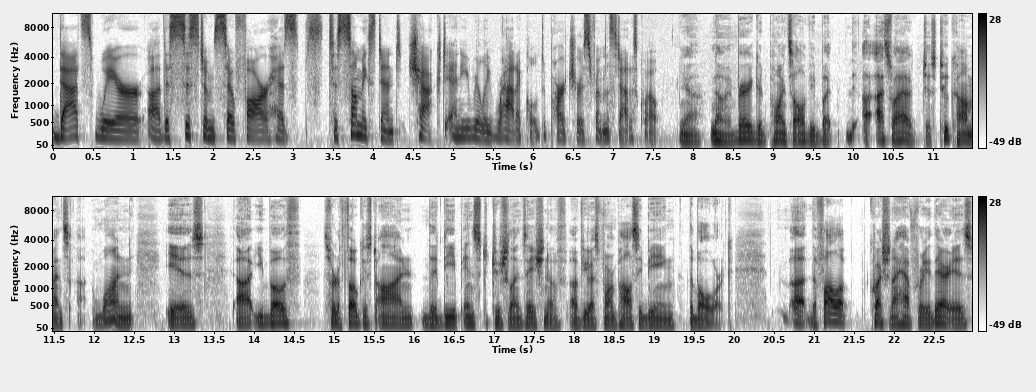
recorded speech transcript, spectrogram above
that's where uh, the system so far has, to some extent, checked any really radical departures from the status quo. Yeah, no, very good points, all of you. But uh, so I have just two comments. Uh, one is uh, you both sort of focused on the deep institutionalization of, of U.S. foreign policy being the bulwark. Uh, the follow up question I have for you there is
